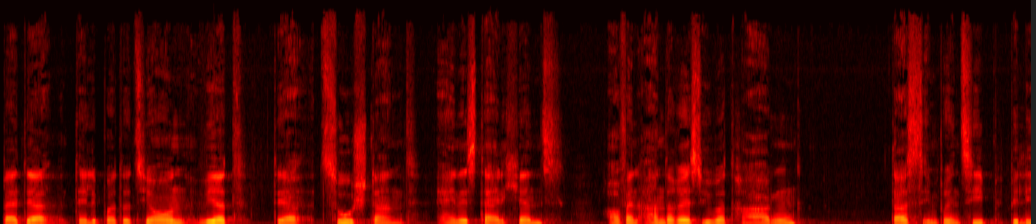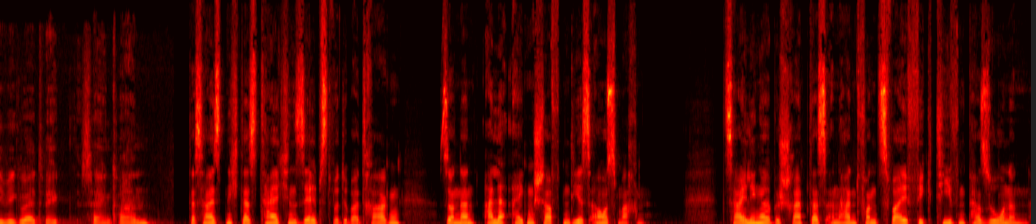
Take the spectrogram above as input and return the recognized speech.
Bei der Teleportation wird der Zustand eines Teilchens auf ein anderes übertragen, das im Prinzip beliebig weit weg sein kann. Das heißt, nicht das Teilchen selbst wird übertragen, sondern alle Eigenschaften, die es ausmachen. Zeilinger beschreibt das anhand von zwei fiktiven Personen.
